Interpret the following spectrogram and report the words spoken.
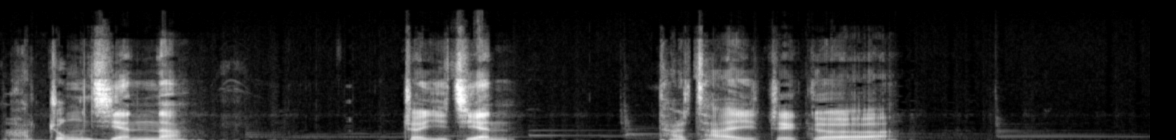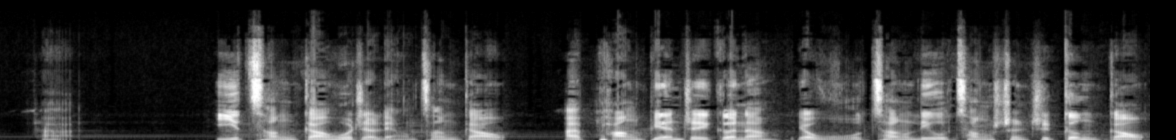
啊中间呢这一间它才这个一层高或者两层高，而旁边这个呢有五层、六层甚至更高，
